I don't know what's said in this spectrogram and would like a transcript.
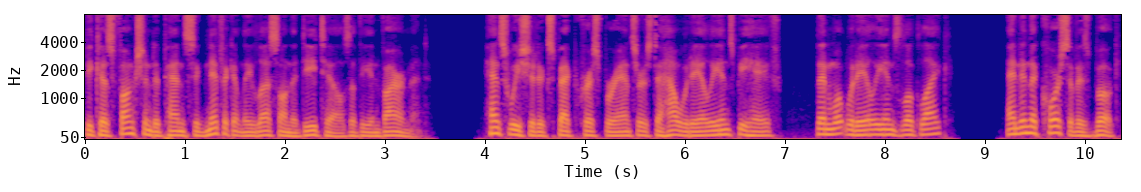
because function depends significantly less on the details of the environment. Hence, we should expect crisper answers to how would aliens behave, then what would aliens look like? And in the course of his book,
